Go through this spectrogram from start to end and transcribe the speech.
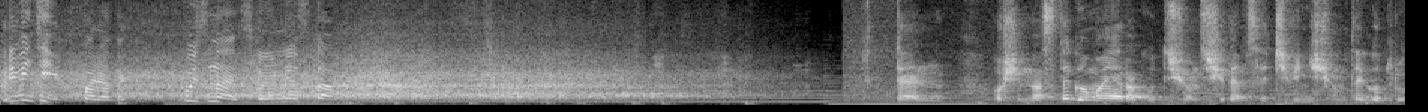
Приведи их в порядок. Пусть знают свои места. 18 maja roku 1792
